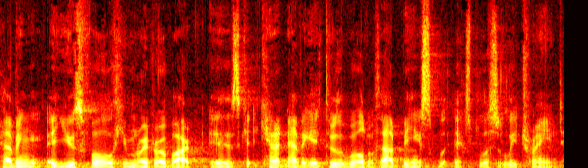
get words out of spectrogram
having a useful humanoid robot is can it navigate through the world without being explicitly trained?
